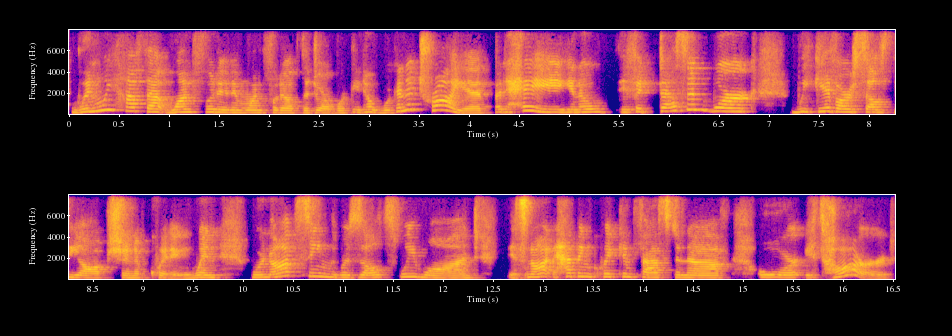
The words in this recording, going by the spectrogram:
When we have that one foot in and one foot out the door we're you know we're going to try it but hey you know if it doesn't work we give ourselves the option of quitting. When we're not seeing the results we want it's not happening quick and fast enough or it's hard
